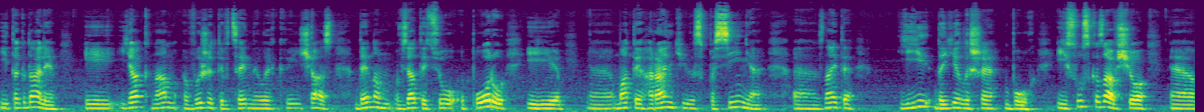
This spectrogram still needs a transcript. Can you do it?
і так далі. І як нам вижити в цей нелегкий час, де нам взяти цю опору і е, мати гарантію спасіння? Е, знаєте, її дає лише Бог. Ісус сказав, що е,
